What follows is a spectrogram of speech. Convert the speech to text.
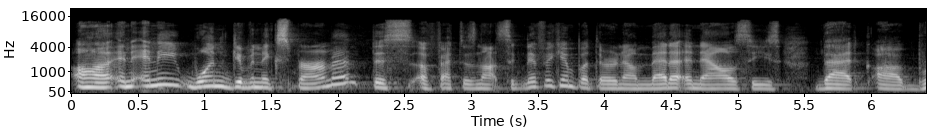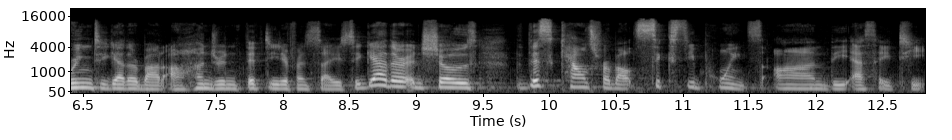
Uh, in any one given experiment, this effect is not significant, but there are now meta-analyses that uh, bring together about 150 different studies together and shows that this counts for about 60 points on the SAT.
